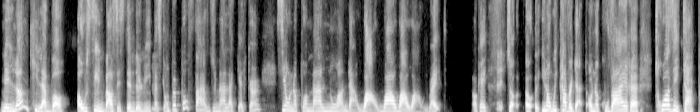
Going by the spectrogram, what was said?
mais l'homme qui la bat a aussi une basse estime de lui parce qu'on ne peut pas faire du mal à quelqu'un si on n'a pas mal, nous, en dedans. Wow, wow, wow, wow, right? OK? So, uh, you know, we covered that. On a couvert euh, trois étapes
